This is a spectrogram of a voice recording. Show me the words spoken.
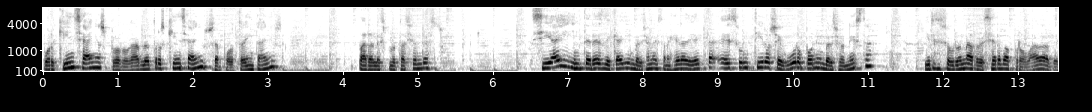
por 15 años, prorrogable otros 15 años, o sea, por 30 años, para la explotación de esto si hay interés de que haya inversión extranjera directa, es un tiro seguro para un inversionista irse sobre una reserva probada de,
